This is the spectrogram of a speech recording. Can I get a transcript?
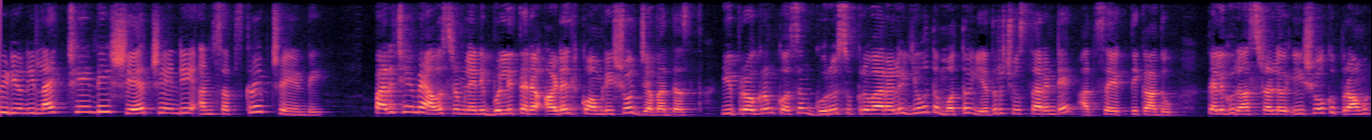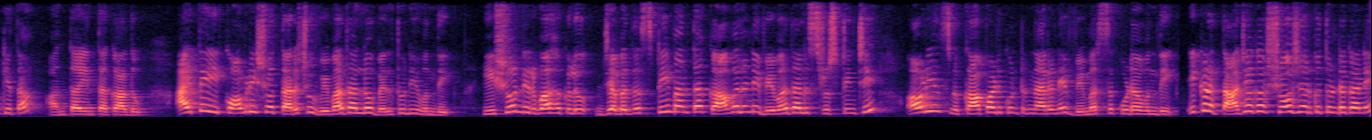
వీడియోని లైక్ చేయండి షేర్ చేయండి అండ్ సబ్స్క్రైబ్ చేయండి. పరిచయమే అవసరం లేని బుల్లితెర అడల్ట్ కామెడీ షో జబర్దస్త్. ఈ ప్రోగ్రాం కోసం గురు శుక్రవారాలు యువత మొత్తం ఎదురు చూస్తారంటే అతిశయోక్తి కాదు. తెలుగు రాష్ట్రాల్లో ఈ షోకు ప్రాముఖ్యత అంతా ఇంత కాదు. అయితే ఈ కామెడీ షో తరచూ వివాదాల్లో వెళ్తూనే ఉంది. ఈ షో నిర్వాహకులు జబర్దస్త్ టీం అంతా కావాలని వివాదాలు సృష్టించి ఆడియన్స్ను కాపాడుకుంటున్నారనే విమర్శ కూడా ఉంది. ఇక్కడ తాజాగా షో జరుగుతుండగానే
